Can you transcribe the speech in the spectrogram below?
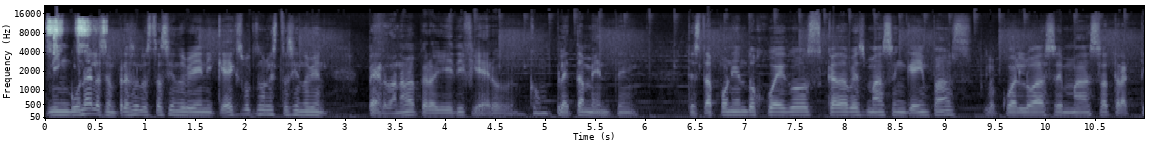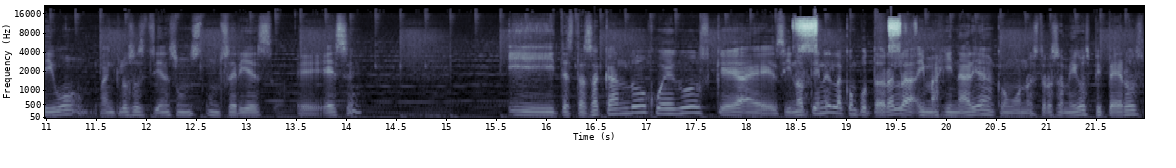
ninguna de las empresas lo está haciendo bien y que Xbox no lo está haciendo bien. Perdóname, pero yo difiero completamente. Te está poniendo juegos cada vez más en Game Pass, lo cual lo hace más atractivo, incluso si tienes un, Series eh, S. Y te está sacando juegos que eh, si no tienes la computadora imaginaria como nuestros amigos piperos,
